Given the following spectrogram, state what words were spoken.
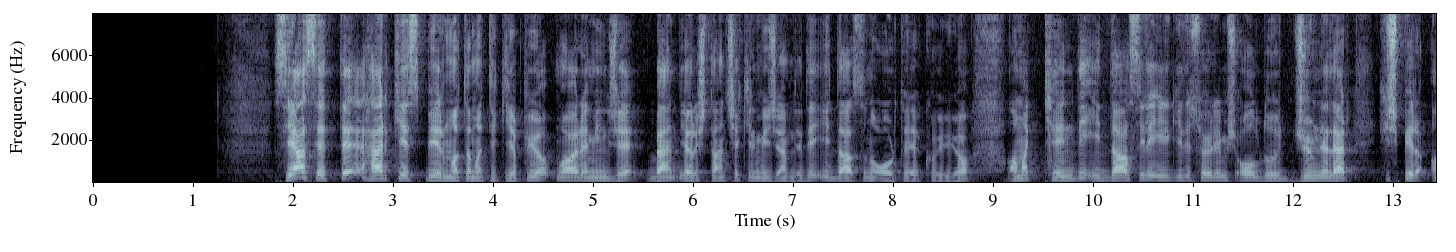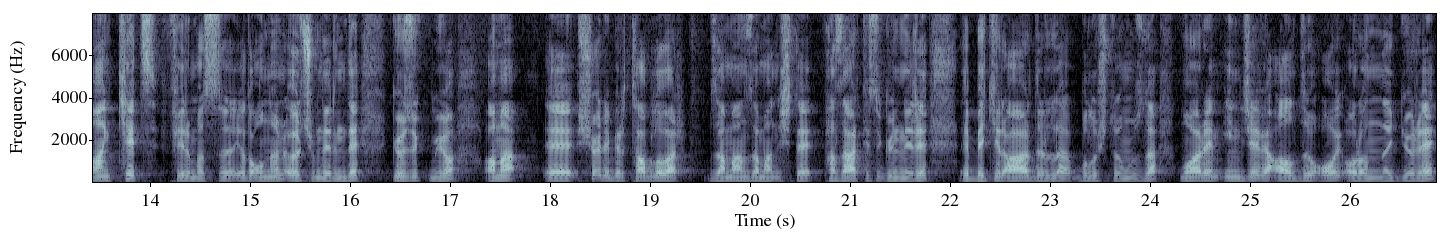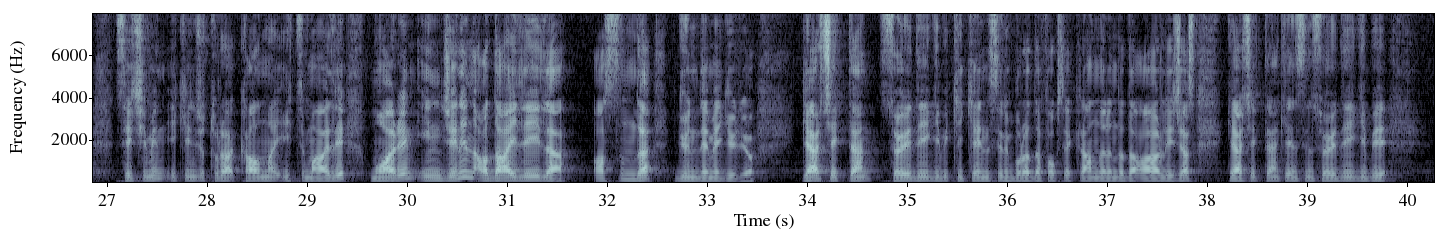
Siyasette herkes bir matematik yapıyor. Muharrem İnce ben yarıştan çekilmeyeceğim dedi. İddiasını ortaya koyuyor. Ama kendi iddiasıyla ilgili söylemiş olduğu cümleler hiçbir anket firması ya da onların ölçümlerinde gözükmüyor. Ama e, şöyle bir tablo var. Zaman zaman işte pazartesi günleri e, Bekir Ağırdır'la buluştuğumuzda Muharrem İnce ve aldığı oy oranına göre seçimin ikinci tura kalma ihtimali Muharrem İnce'nin adaylığıyla aslında gündeme geliyor. Gerçekten söylediği gibi ki kendisini burada Fox ekranlarında da ağırlayacağız. Gerçekten kendisinin söylediği gibi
